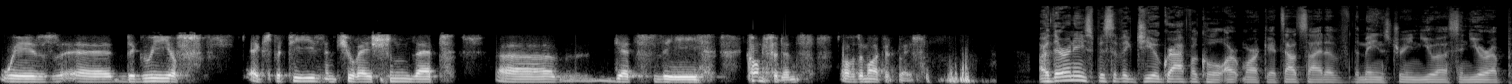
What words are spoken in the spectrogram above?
with a degree of expertise and curation that uh, gets the confidence of the marketplace. Are there any specific geographical art markets outside of the mainstream US and Europe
